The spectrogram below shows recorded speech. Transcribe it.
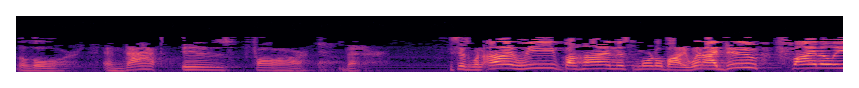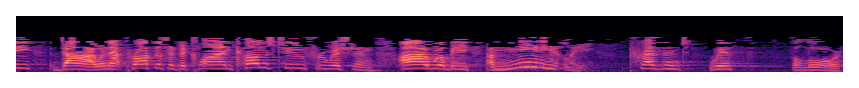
the Lord. And that is far better. He says, when I leave behind this mortal body, when I do finally die, when that process of decline comes to fruition, I will be immediately present with the Lord.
